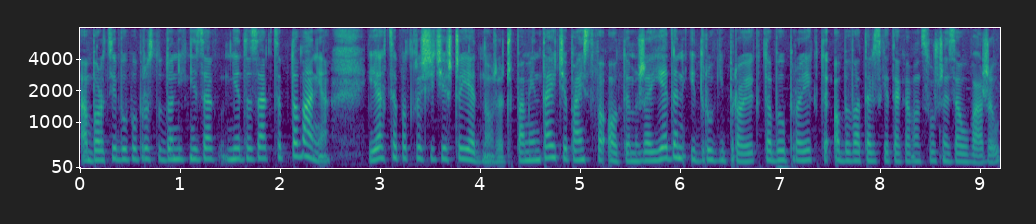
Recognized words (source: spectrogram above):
aborcję był po prostu do nich nie, za, nie do zaakceptowania. I ja chcę podkreślić jeszcze jedną rzecz. Pamiętajcie Państwo o tym, że jeden i drugi projekt to były projekty obywatelskie, tak jak Pan słusznie zauważył.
